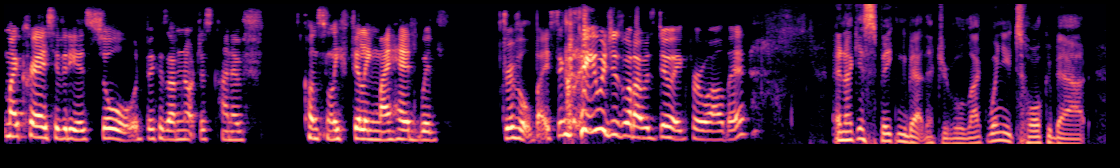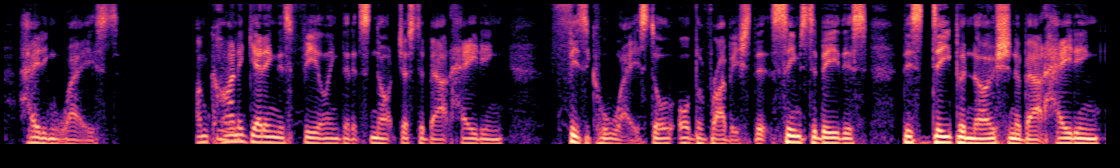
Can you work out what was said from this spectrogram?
my creativity has soared because I'm not just kind of constantly filling my head with drivel, basically, which is what I was doing for a while there. And I guess speaking about that drivel, like when you talk about hating waste, I'm mm-hmm. kind of getting this feeling that it's not just about hating physical waste or, or the rubbish. That seems to be this this deeper notion about hating,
